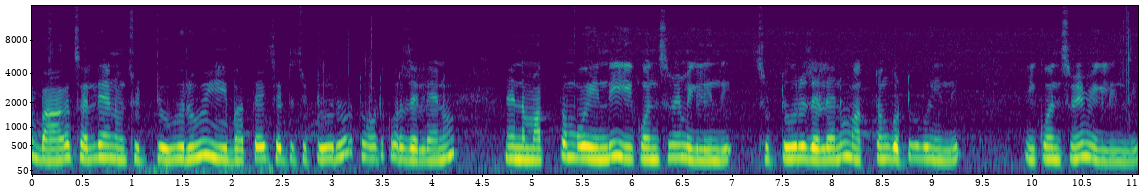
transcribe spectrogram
బాగా చల్లాను చుట్టూరు ఈ బత్తాయి చెట్టు చుట్టూరు తోటకూర చల్లాను. నిన్న మొత్తం పోయింది ఈ కొంచెమే మిగిలింది. చుట్టూరు చల్లాను మొత్తం కొట్టుకుపోయింది. ఈ కొంచెమే మిగిలింది.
